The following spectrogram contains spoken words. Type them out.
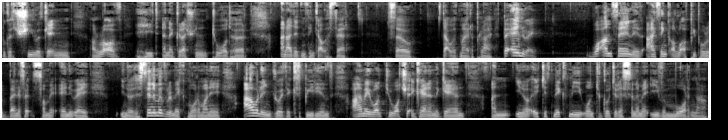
because she was getting a lot of hate and aggression toward her, and I didn't think that was fair. So that was my reply. But anyway, what I'm saying is, I think a lot of people will benefit from it anyway. You know, the cinemas will make more money. I will enjoy the experience. I may want to watch it again and again. And, you know, it just makes me want to go to the cinema even more now.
